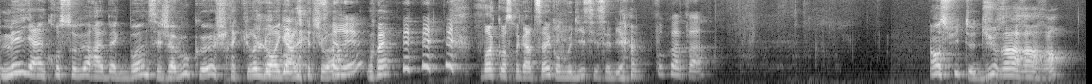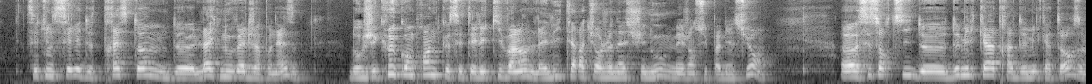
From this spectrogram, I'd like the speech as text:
Mais il y a un crossover avec Bones et j'avoue que je serais curieux de le regarder, tu vois. Sérieux? Ouais. Faudra qu'on se regarde ça et qu'on vous dise si c'est bien. Pourquoi pas Ensuite, Durarara. C'est une série de 13 tomes de light nouvelle japonaise. Donc j'ai cru comprendre que c'était l'équivalent de la littérature jeunesse chez nous, mais j'en suis pas bien sûr. Euh, c'est sorti de 2004 à 2014.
